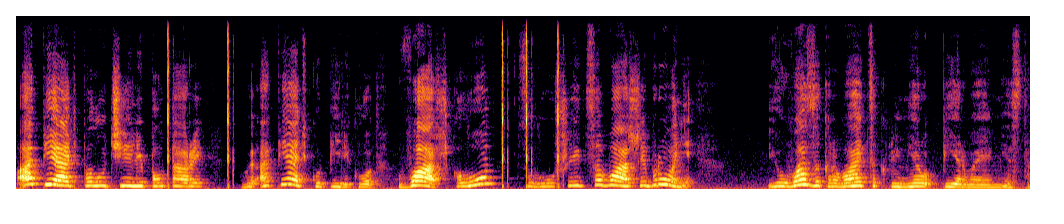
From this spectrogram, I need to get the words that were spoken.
опять получили полторы. Вы опять купили клон. Ваш клон слушается вашей брони. И у вас закрывается, к примеру, первое место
